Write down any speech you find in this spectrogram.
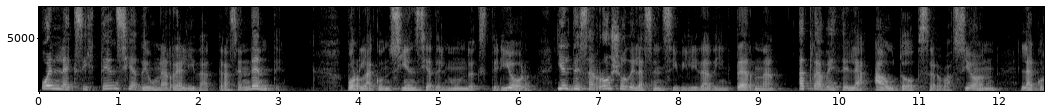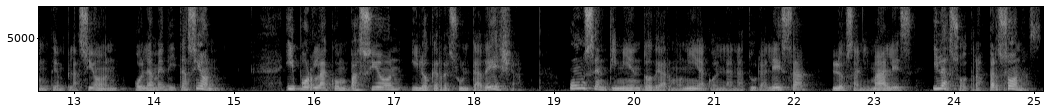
o en la existencia de una realidad trascendente, por la conciencia del mundo exterior y el desarrollo de la sensibilidad interna a través de la autoobservación, la contemplación o la meditación, y por la compasión y lo que resulta de ella un sentimiento de armonía con la naturaleza, los animales y las otras personas.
